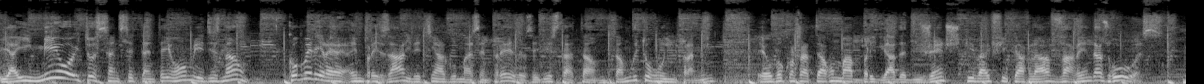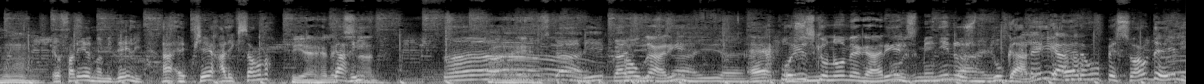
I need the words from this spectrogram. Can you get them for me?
E aí, em 1871, ele diz: Não, como ele era empresário, ele tinha algumas empresas, ele disse: Tá, tá, tá muito ruim para mim, eu vou contratar uma brigada de gente que vai ficar lá varrendo as ruas. Eu falei o nome dele: Ah, é Pierre Alexandre Pierre. Alexandre. Ah, os Gari, por Ah, o Gari? é. É, Por os- isso que o nome é Gari? Os meninos do Gari Legal. eram o pessoal dele,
